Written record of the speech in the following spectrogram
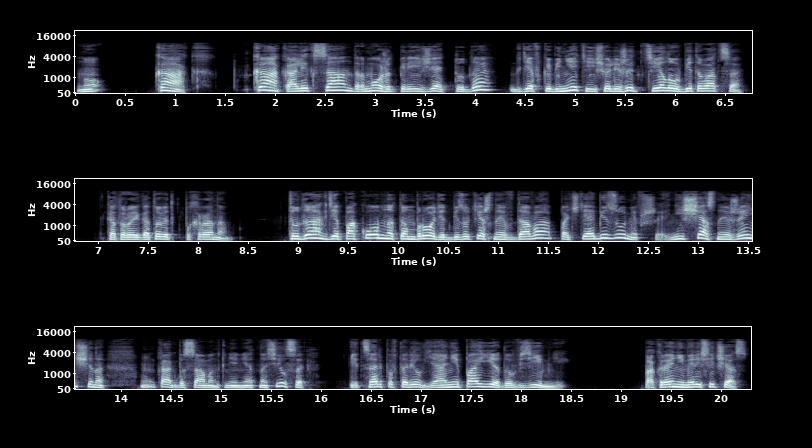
но как, как Александр может переезжать туда, где в кабинете еще лежит тело убитого отца, которое готовят к похоронам? Туда, где по комнатам бродит безутешная вдова, почти обезумевшая, несчастная женщина, ну, как бы сам он к ней не относился, и царь повторил, я не поеду в зимний. По крайней мере, сейчас.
